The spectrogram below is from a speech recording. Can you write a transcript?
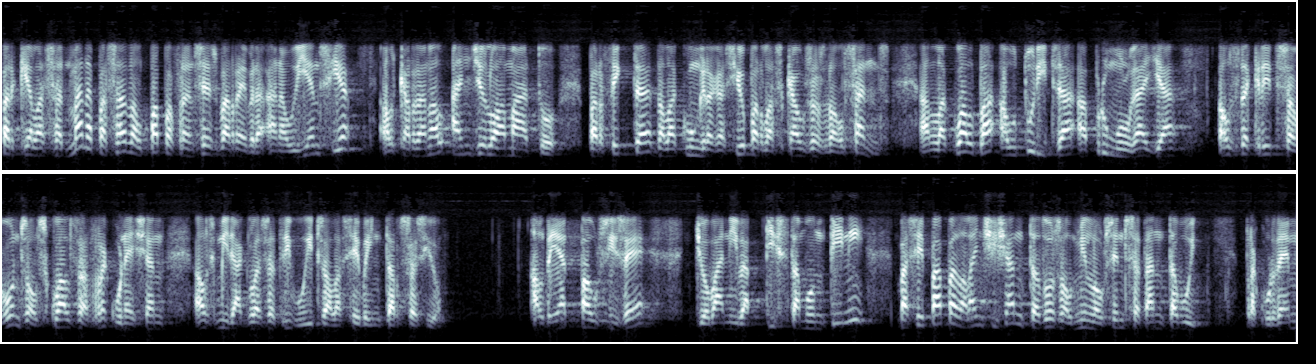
perquè la setmana passada el papa francès va rebre en audiència el cardenal Angelo Amato, perfecte de la Congregació per les Causes dels Sants, en la qual va autoritzar a promulgar ja els decrets segons els quals es reconeixen els miracles atribuïts a la seva intercessió. El beat Pau VI, Giovanni Battista Montini, va ser papa de l'any 62 al 1978 Recordem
